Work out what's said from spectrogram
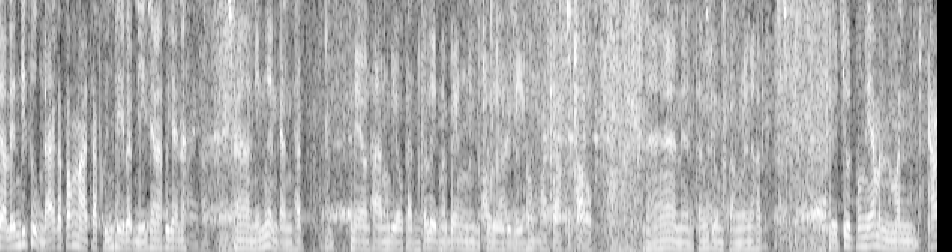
จะเล่นที่สูงได้ก็ต้องมาจากพื้นเพแบบนี้ใช่ไหมผู้ใหญ่นะใช่ครับใช่ครับอ่านี่เหมือนกันครับ แนวทางเดียวกันก็เลยมาแบ่งเฉลยไปเลี้ยงต้องมาจากภูเขาอ่าเนี่ยท่านผู้ชมฟังไว้นะครับคือจุดพวกเนี้ยมันมันถ้า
